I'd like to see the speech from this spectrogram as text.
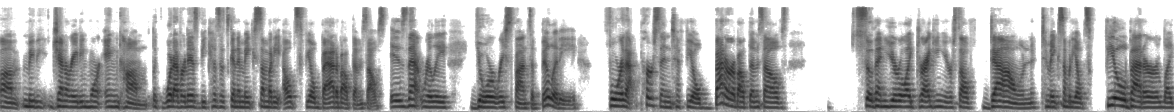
um, maybe generating more income, like whatever it is, because it's going to make somebody else feel bad about themselves. Is that really your responsibility for that person to feel better about themselves? So then you're like dragging yourself down to make somebody else feel better. Like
